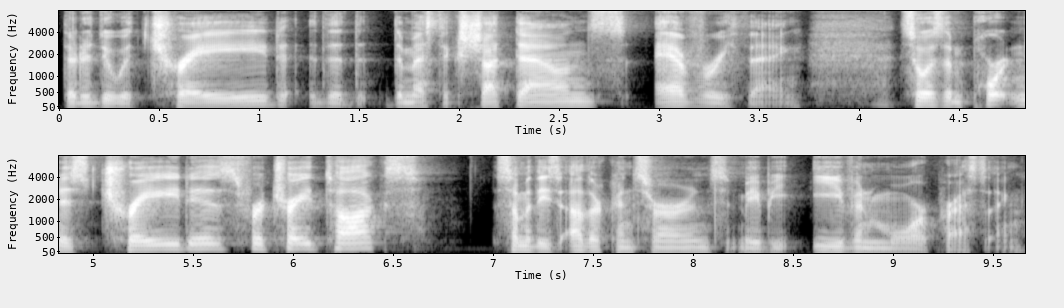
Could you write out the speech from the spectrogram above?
that are to do with trade, the domestic shutdowns, everything. So, as important as trade is for trade talks, some of these other concerns may be even more pressing.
